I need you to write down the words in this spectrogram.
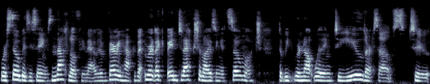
We're so busy saying, "Isn't that lovely?" Now we're very happy, but we're like intellectualizing it so much that we, we're not willing to yield ourselves to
